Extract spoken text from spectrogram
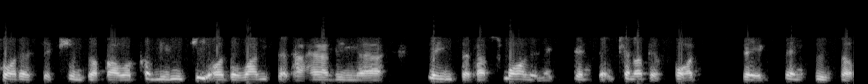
poorer sections of our community or the ones that are having uh, claims that are small in extent and cannot afford the expenses of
